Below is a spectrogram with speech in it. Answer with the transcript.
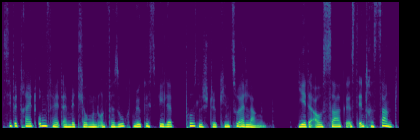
Sie betreibt Umfeldermittlungen und versucht, möglichst viele Puzzlestückchen zu erlangen. Jede Aussage ist interessant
